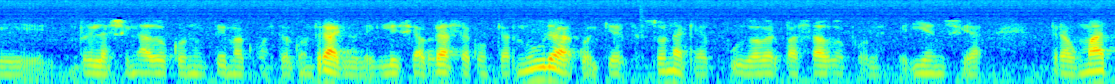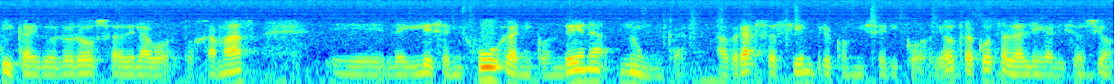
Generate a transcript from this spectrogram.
eh, relacionado con un tema como este. Al contrario, la Iglesia abraza con ternura a cualquier persona que pudo haber pasado por la experiencia traumática y dolorosa del aborto. Jamás eh, la Iglesia ni juzga ni condena, nunca. Abraza siempre con misericordia. Otra cosa es la legalización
